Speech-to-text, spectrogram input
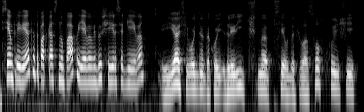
Всем привет, это подкаст «Ну, папа», я его ведущая Ира Сергеева. И я сегодня такой лирично-псевдофилософствующий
